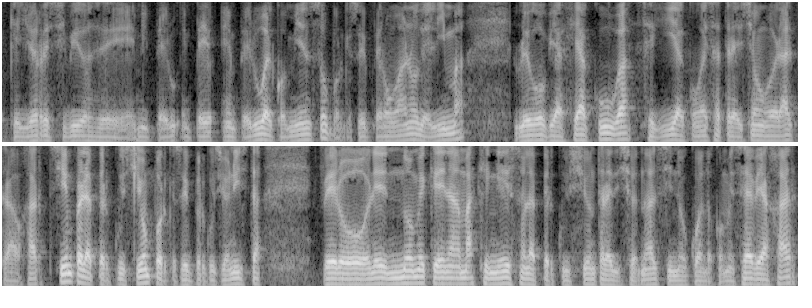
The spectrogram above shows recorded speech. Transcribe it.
que, yo he recibido desde en, Perú, al comienzo, porque soy peruano de Lima. Luego viajé a Cuba, seguía con esa tradición oral, trabajar siempre la percusión, porque soy percusionista, pero eh, no me quedé nada más que en eso, en la percusión tradicional, sino cuando comencé a viajar,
